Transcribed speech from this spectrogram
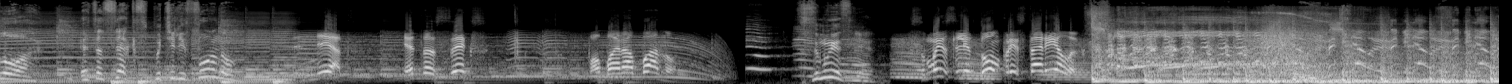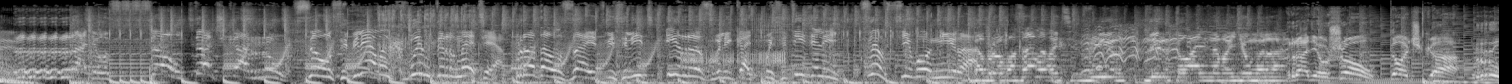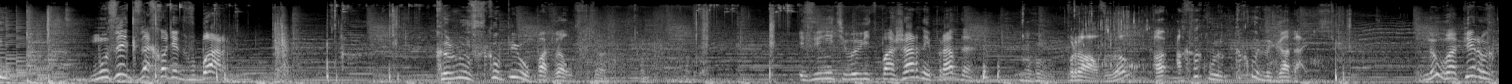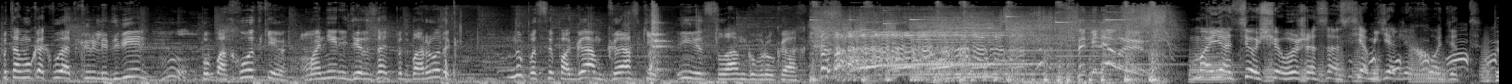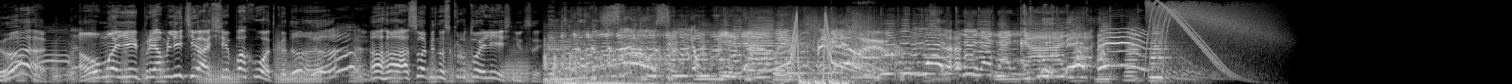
Алло, это секс по телефону? Нет, это секс по барабану. В смысле? В смысле дом престарелых. Продолжает веселить и развлекать посетителей со всего мира Добро пожаловать в мир виртуального юмора. Радиошоу.ру Мужик заходит в бар. Кружку пил, пожалуйста. Извините, вы ведь пожарный, правда? Правда? А, а как вы, как вы догадались? Ну, во-первых, потому как вы открыли дверь По походке, манере держать подбородок Ну, по сапогам, каске и слангу в руках Моя теща уже совсем еле ходит Да? А у моей прям летящая походка, да? Ага, особенно с крутой. Соус белявых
